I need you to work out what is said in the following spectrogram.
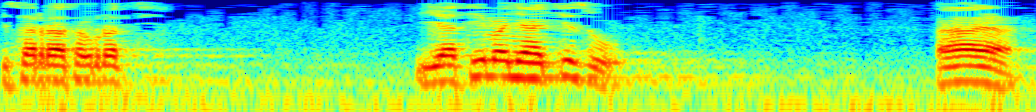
isarraa ta'u irratti. Yatiima nyaachisu. Aya.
